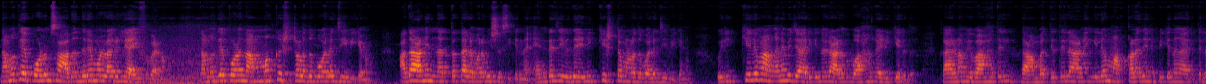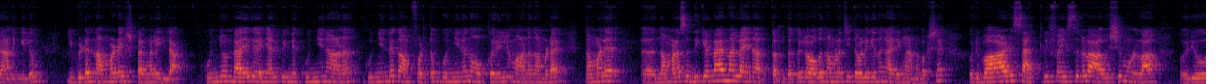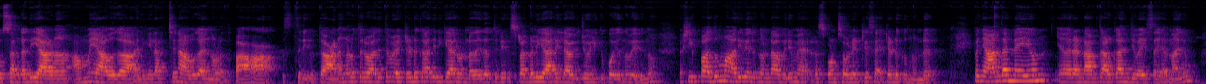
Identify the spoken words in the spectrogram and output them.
നമുക്ക് എപ്പോഴും സ്വാതന്ത്ര്യമുള്ള ഒരു ലൈഫ് വേണം. നമുക്ക് എപ്പോഴും നമുക്ക് ഇഷ്ടമുള്ളതുപോലെ ജീവിക്കണം. അതാണ് ഇന്നത്തെ തലമുറ വിശ്വസിക്കുന്നത്. എന്റെ ജീവിതം എനിക്കിഷ്ടമുള്ളതുപോലെ ജീവിക്കണം. ഒരിക്കലും അങ്ങനെ വിചാരിക്കുന്ന ഒരാൾ വിവാഹം കഴിക്കരുത്. കാരണം വിവാഹത്തിൽ ദാമ്പത്യത്തിലാണെങ്കിലും മക്കളെ ജനിപ്പിക്കുന്ന കാര്യത്തിലാണെങ്കിലും ഇവിടെ നമ്മുടെ ഇഷ്ടങ്ങളില്ല. കുഞ്ഞുണ്ടായി കഴിഞ്ഞാൽ പിന്നെ കുഞ്ഞിനാണ് കുഞ്ഞിന്റെ കംഫർട്ടും കുഞ്ഞിനെ നോക്കലിലുമാണ് നമ്മുടെ നമ്മൾ നമ്മളെ ശ്രദ്ധിക്കേണ്ട എന്നല്ല അതിനർത്ഥം ഇതൊക്കെ ലോകം നമ്മളെ ചീത്ത വിളിക്കുന്ന കാര്യങ്ങളാണ്. പക്ഷെ ഒരുപാട് സാക്രിഫൈസുകൾ ആവശ്യമുള്ള ഒരു സംഗതിയാണ് അമ്മയാവുക അല്ലെങ്കിൽ അച്ഛനാവുക എന്നുള്ളത്. അപ്പൊ ആ സ്ത്രീ ആണുങ്ങൾ ഉത്തരവാദിത്തം ഏറ്റെടുക്കാതിരിക്കാറുണ്ട്. അതായത് ഒത്തിരി സ്ട്രഗിൾ ചെയ്യാറില്ല അവർ ജോലിക്ക് പോയെന്ന് വരുന്നു. പക്ഷെ ഇപ്പൊ അതും മാറി വരുന്നുണ്ട്. അവരും റെസ്പോൺസിബിലിറ്റീസ് ഏറ്റെടുക്കുന്നുണ്ട്. ഇപ്പം ഞാൻ തന്നെയും രണ്ടാമത്തെ ആൾക്ക് അഞ്ച് വയസ്സായി. എന്നാലും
